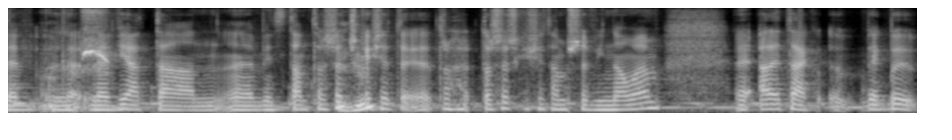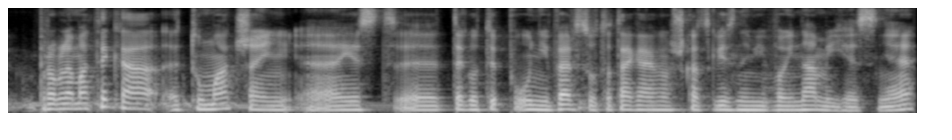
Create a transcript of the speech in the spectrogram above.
Le, Le, Lewiatan, e, więc tam troszeczkę, mm -hmm. się te, trochę, troszeczkę się tam przewinąłem, e, ale tak, jakby problematyka tłumaczeń jest tego typu uniwersów, to tak jak na przykład z Gwiezdnymi Wojnami jest, nie?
